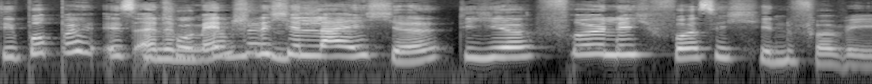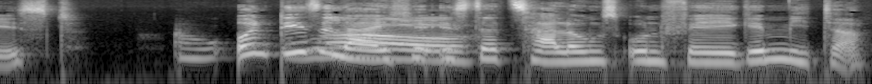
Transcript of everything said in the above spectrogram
Die Puppe ist eine toter menschliche Mensch. Leiche, die hier fröhlich vor sich hin verwest. Oh, Und diese wow. Leiche ist der zahlungsunfähige Mieter.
